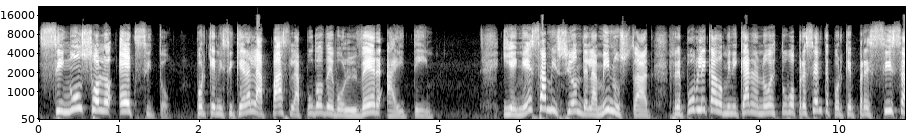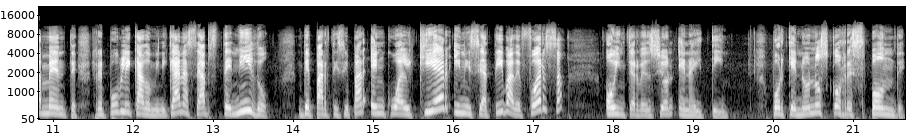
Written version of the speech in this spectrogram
sin un solo éxito, porque ni siquiera la paz la pudo devolver a Haití. Y en esa misión de la MINUSTAD, República Dominicana no estuvo presente porque precisamente República Dominicana se ha abstenido de participar en cualquier iniciativa de fuerza o intervención en Haití, porque no nos corresponde.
